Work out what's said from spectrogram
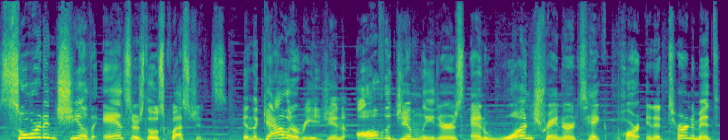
Sword and Shield answers those questions. In the Galar region, all the gym leaders and one trainer take part in a tournament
